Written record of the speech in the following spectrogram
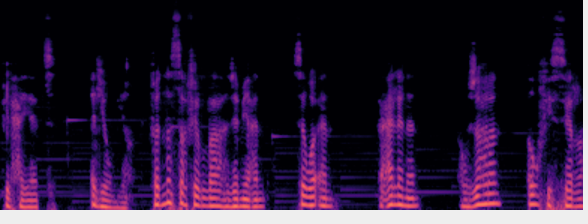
في الحياة اليومية. فلنستغفر الله جميعا سواء علنا أو جهرا أو في السر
